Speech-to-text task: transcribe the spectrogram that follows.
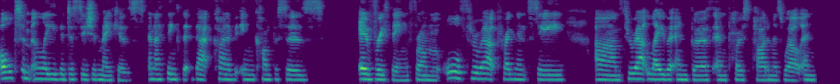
ultimately the decision makers, and I think that that kind of encompasses everything from all throughout pregnancy um, throughout labor and birth and postpartum as well. And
